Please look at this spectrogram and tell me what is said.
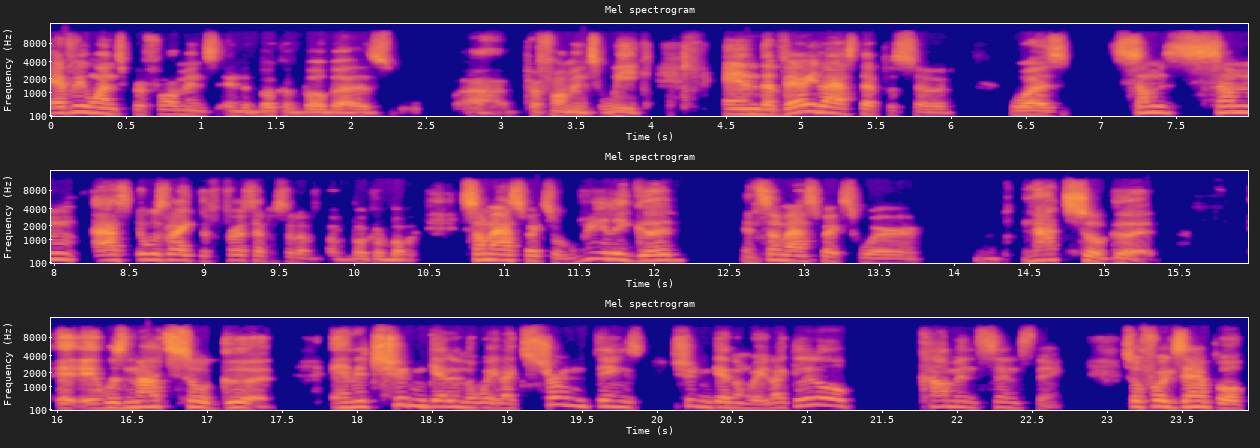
everyone's performance in the book of Boba's uh, performance weak, and the very last episode was some some as it was like the first episode of, of Book of Boba. Some aspects were really good, and some aspects were not so good. It, it was not so good, and it shouldn't get in the way. Like certain things shouldn't get in the way, like little common sense thing. So, for example,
